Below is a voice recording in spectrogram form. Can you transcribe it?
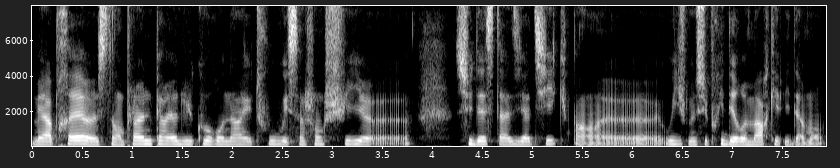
Mais après, euh, c'était en pleine période du corona et tout, et sachant que je suis euh, sud-est asiatique, ben euh, oui, je me suis pris des remarques évidemment.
